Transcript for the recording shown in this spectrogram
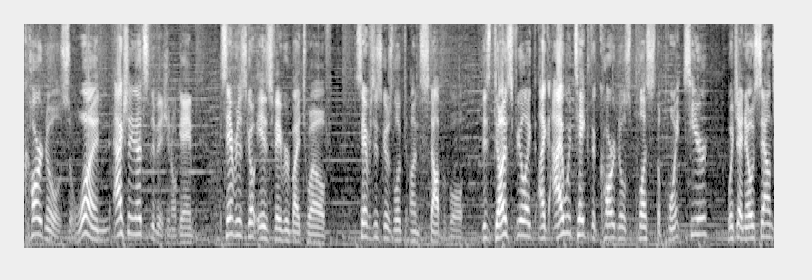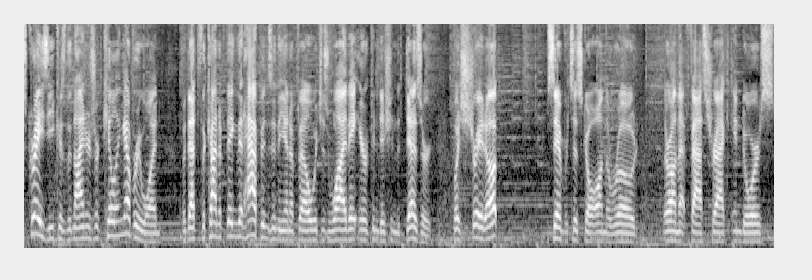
Cardinals. One, actually, that's a divisional game. San Francisco is favored by 12. San Francisco's looked unstoppable. This does feel like like I would take the Cardinals plus the points here, which I know sounds crazy because the Niners are killing everyone, but that's the kind of thing that happens in the NFL, which is why they air condition the desert. But straight up, San Francisco on the road. They're on that fast track indoors.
